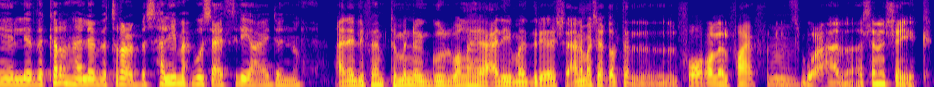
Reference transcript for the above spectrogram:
اللي ذكر انها لعبة رعب بس هل هي محبوسة على 3 I don't know أنا اللي فهمته منه يقول والله يا علي ما أدري إيش. أنا ما شغلت ال four ولا ال five الأسبوع هذا عشان أشيك.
